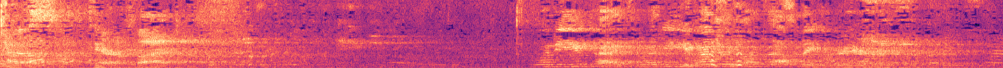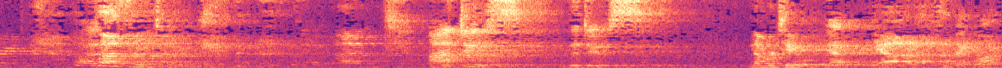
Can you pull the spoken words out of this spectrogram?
Just terrified. What do you guys, what do you guys, what's happening over here? Plasma the deuce. The deuce. Number two? Yeah. Yeah, that's a big one.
